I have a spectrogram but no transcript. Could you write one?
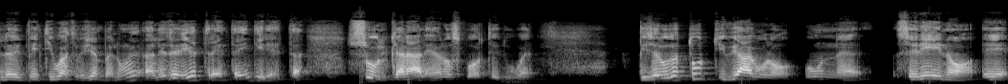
il 24 dicembre alle 13.30 in diretta sul canale Eurosport 2. Vi saluto a tutti, vi auguro un sereno e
